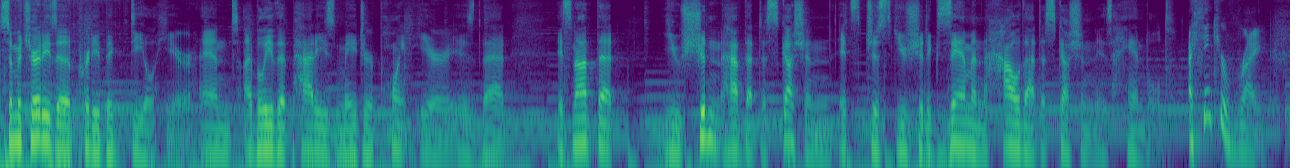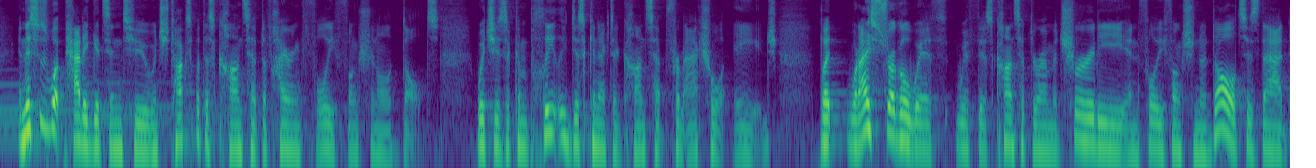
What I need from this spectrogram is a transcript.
So, maturity is a pretty big deal here. And I believe that Patty's major point here is that it's not that you shouldn't have that discussion. It's just you should examine how that discussion is handled. I think you're right. And this is what Patty gets into when she talks about this concept of hiring fully functional adults, which is a completely disconnected concept from actual age. But what I struggle with with this concept around maturity and fully functional adults is that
